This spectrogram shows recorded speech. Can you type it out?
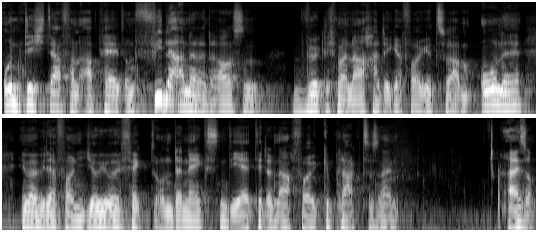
und dich davon abhält und viele andere draußen wirklich mal nachhaltige Erfolge zu haben, ohne immer wieder von Jojo-Effekt und der nächsten Diät, die danach folgt, geplagt zu sein. Also,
